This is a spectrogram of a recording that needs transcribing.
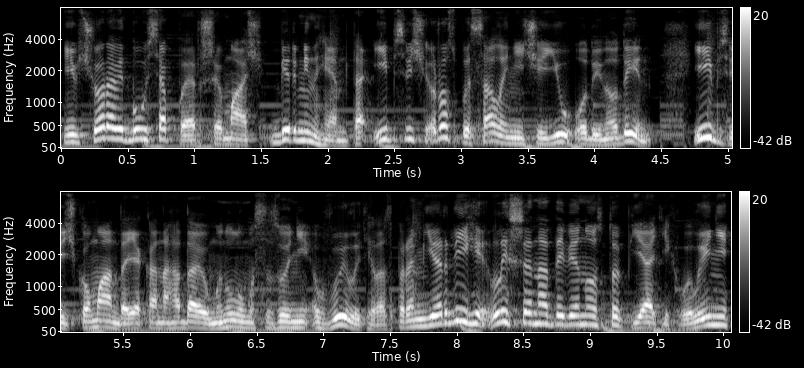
І вчора відбувся перший матч. Бірмінгем та Іпсвіч розписали нічию 1-1. Іпсвіч команда, яка нагадаю, в минулому сезоні вилетіла з прем'єр-ліги лише на 95-й хвилині,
